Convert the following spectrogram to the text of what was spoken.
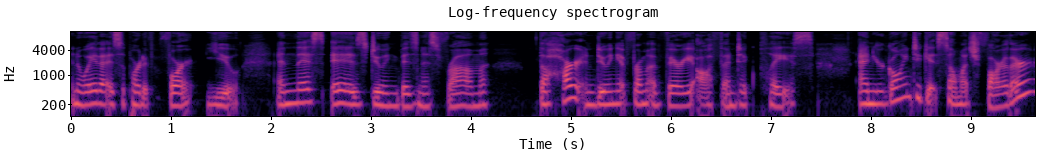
In a way that is supportive for you. And this is doing business from the heart and doing it from a very authentic place. And you're going to get so much farther.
